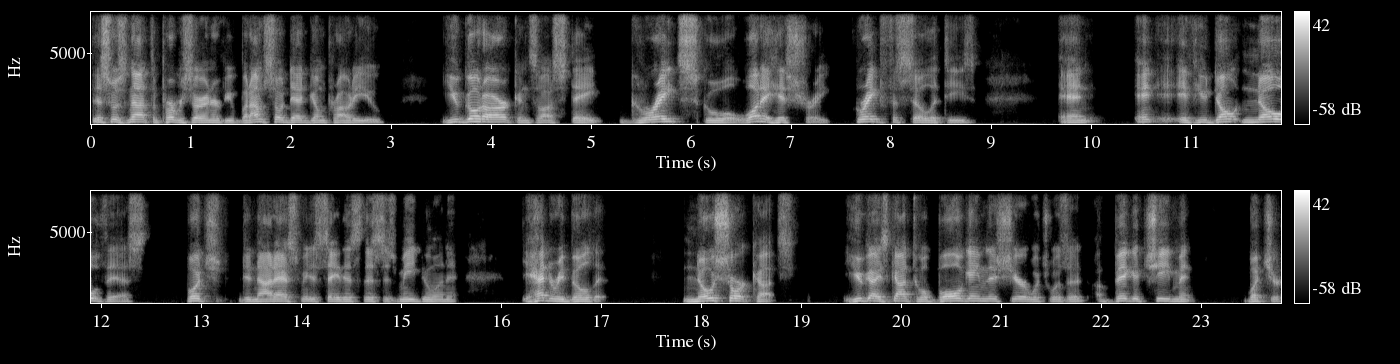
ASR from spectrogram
This was not the purpose of our interview, but I'm so dead gum proud of you. You go to Arkansas State, great school, what a history, great facilities, and and if you don't know this, Butch did not ask me to say this. This is me doing it. You had to rebuild it. No shortcuts. You guys got to a bowl game this year, which was a, a big achievement but your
